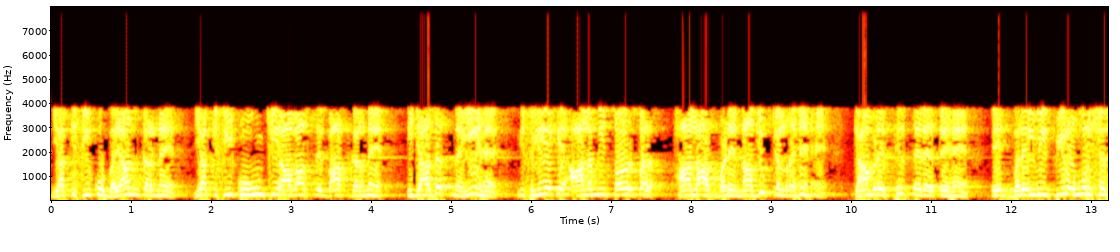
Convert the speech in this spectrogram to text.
یا کسی کو بیان کرنے، یا کسی کو اونچی آواز سے بات کرنے اجازت نہیں ہے۔ اس لیے کہ عالمی طور پر حالات بڑے نازک چل رہے ہیں۔ کیمرے پھرتے رہتے ہیں۔ ایک بریلوی پیرو مرشد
